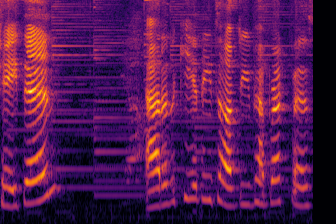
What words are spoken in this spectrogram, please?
Chayton? Out of the candy till after you've had breakfast.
